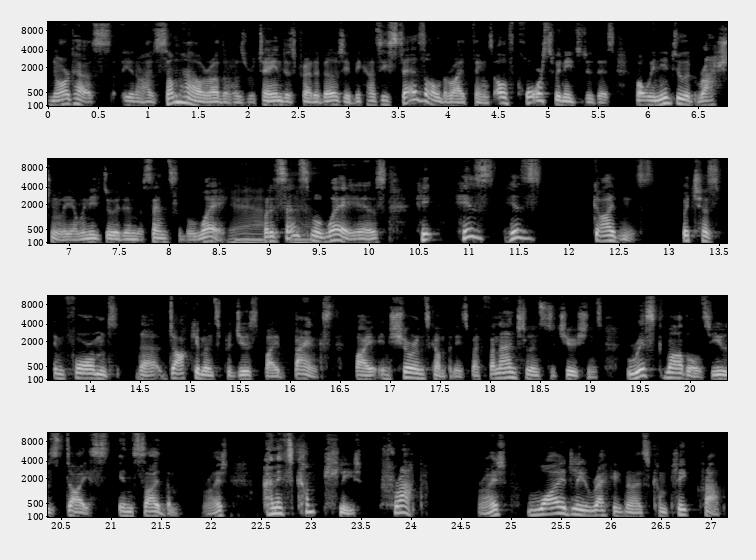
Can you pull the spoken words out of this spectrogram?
Nordhaus you know has somehow or other has retained his credibility because he says all the right things. Oh, of course, we need to do this, but we need to do it rationally and we need to do it in a sensible way. Yeah, but a sensible yeah. way is he, his his guidance, which has informed the documents produced by banks, by insurance companies, by financial institutions. Risk models use dice inside them, right? And it's complete crap right? Widely recognized complete crap.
